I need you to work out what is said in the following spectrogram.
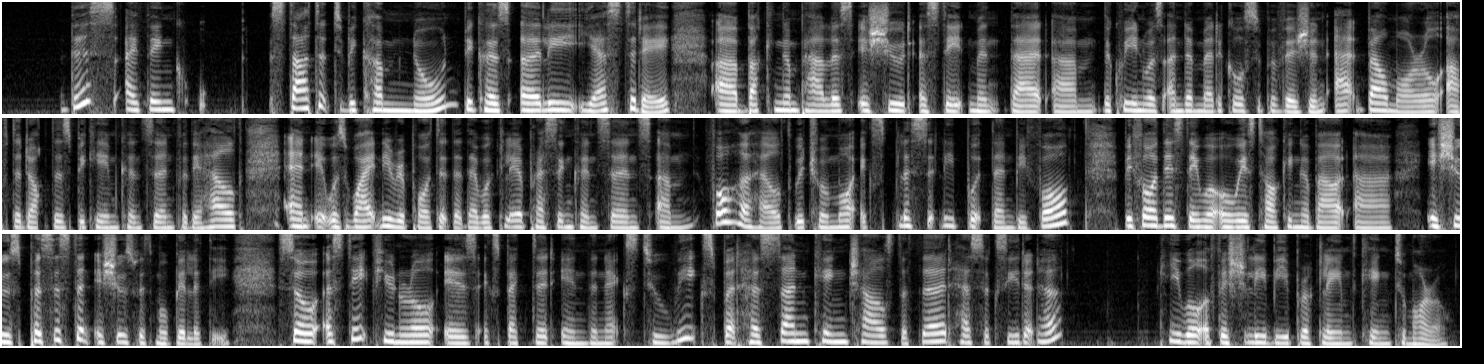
this, I think, started to become known because early yesterday, uh, Buckingham Palace issued a statement that um, the Queen was under medical supervision at Balmoral after doctors became concerned for their health. And it was widely reported that there were clear pressing concerns um, for her health, which were more explicitly put than before. Before this, they were always talking about uh, issues, persistent issues with mobility. So a state funeral is expected in the next two weeks, but her son, King Charles III, has succeeded her he will officially be proclaimed king tomorrow.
